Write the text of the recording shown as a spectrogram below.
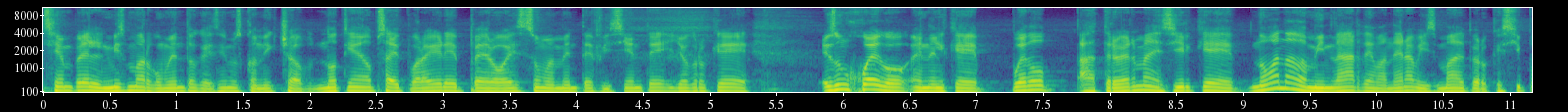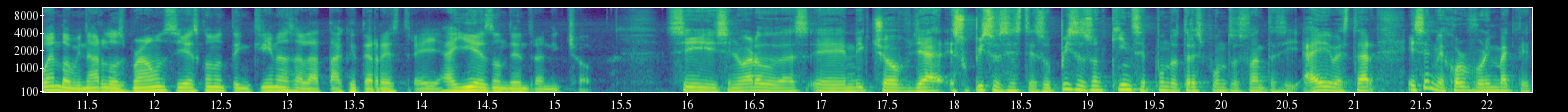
siempre el mismo argumento que decimos con Nick Chubb no tiene upside por aire, pero es sumamente eficiente, yo creo que es un juego en el que puedo atreverme a decir que no van a dominar de manera abismal, pero que sí pueden dominar los Browns y es cuando te inclinas al ataque terrestre. Y ahí es donde entra Nick Chubb. Sí, sin lugar a dudas. Eh, Nick Chubb ya, su piso es este. Su piso son 15.3 puntos fantasy. Ahí va a estar. Es el mejor running back de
